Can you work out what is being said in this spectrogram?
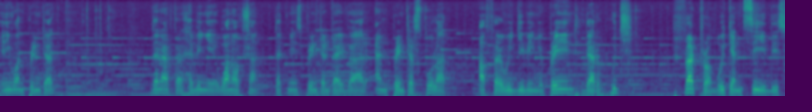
anyone printer then after having a one option that means printer driver and printer spooler after we giving a print there which platform we can see this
